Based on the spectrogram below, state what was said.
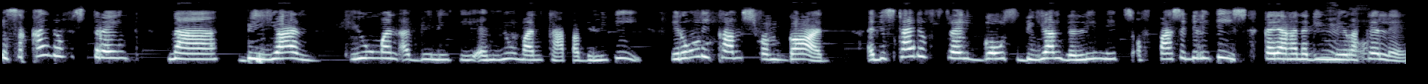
is a kind of strength na beyond human ability and human capability. It only comes from God. And this kind of strength goes beyond the limits of possibilities. Kaya nga naging Yeah, miracle eh.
